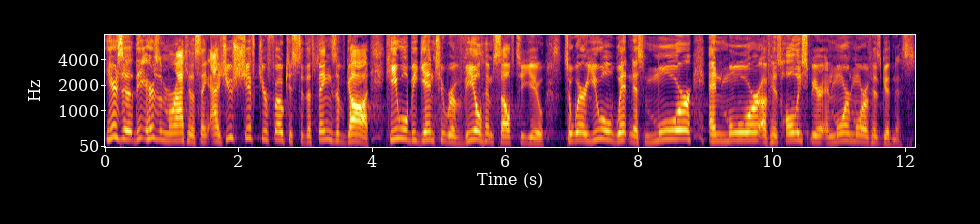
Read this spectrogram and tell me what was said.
here's a here's a miraculous thing. As you shift your focus to the things of God, He will begin to reveal Himself to you, to where you will witness more and more of His Holy Spirit and more and more of His goodness.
